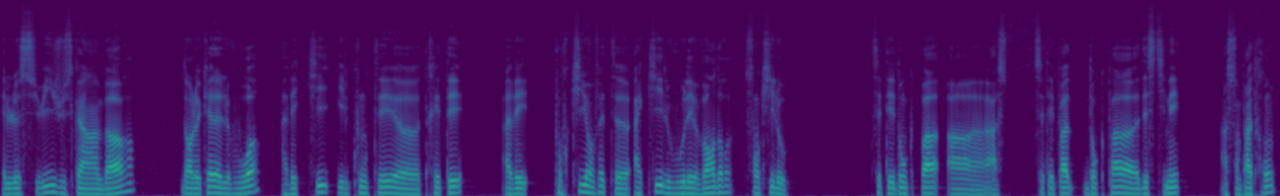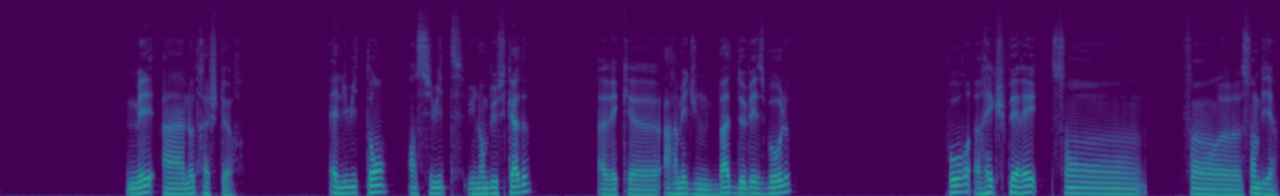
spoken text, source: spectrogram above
Elle le suit jusqu'à un bar dans lequel elle voit avec qui il comptait euh, traiter, avec, pour qui en fait, euh, à qui il voulait vendre son kilo. C'était donc pas à, c'était donc pas destiné à son patron, mais à un autre acheteur. Elle lui tend ensuite une embuscade avec armée d'une batte de baseball pour récupérer son, son, son bien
